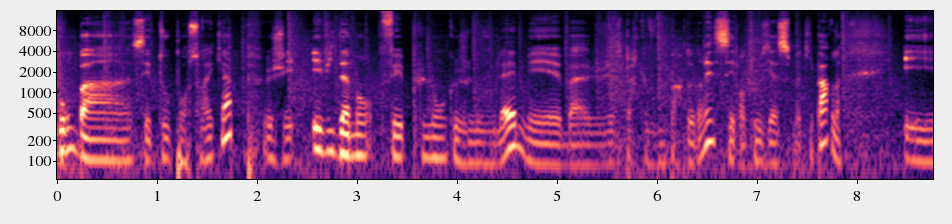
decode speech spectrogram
Bon ben c'est tout pour ce récap. J'ai évidemment fait plus long que je le voulais, mais bah, j'espère que vous me pardonnerez, c'est l'enthousiasme qui parle. Et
